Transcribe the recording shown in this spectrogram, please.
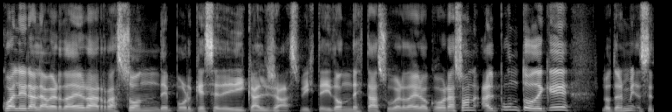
cuál era la verdadera razón de por qué se dedica al jazz, ¿viste? Y dónde está su verdadero corazón, al punto de que lo se,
